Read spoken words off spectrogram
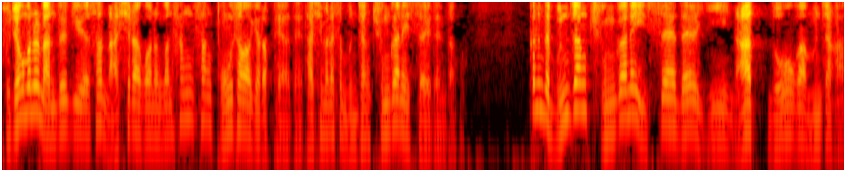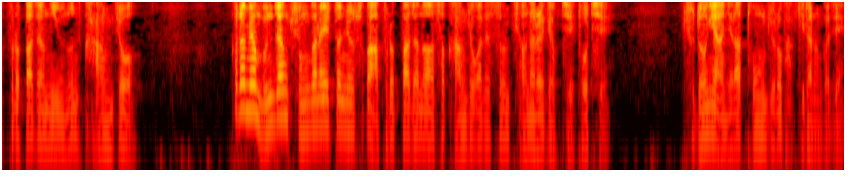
부정문을 만들기 위해서 not이라고 하는 건 항상 동사와 결합해야 돼. 다시 말해서 문장 중간에 있어야 된다고. 그런데 문장 중간에 있어야 될 이 not, no가 문장 앞으로 빠진 이유는 강조. 그러면 문장 중간에 있던 요소가 앞으로 빠져나와서 강조가 됐으면 변화를 겪지, 도치. 주동이 아니라 동주로 바뀌라는 거지.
